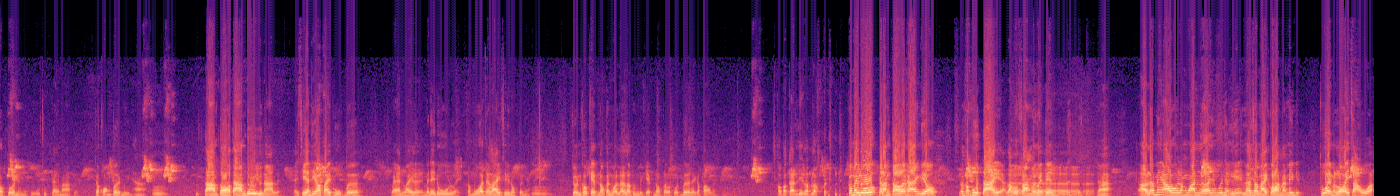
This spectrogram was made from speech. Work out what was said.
นกตัวหนึ่งโอ้โหถูกใจมากเลย เจ้าของเปิดหมื่นห้าอืมตามต่อตามดูอยู่นานเลย ไอเซียนที่เอาไปผูกเบอร์แขวนไว้เลยไม่ได้ดูด้วย ก็มัวแต่ไล่ซื้อนกตัวเนี้ย อืมจนเขาเก็บนกกันหมดแล้วเราเพิ่งไปเก็บนกก็ปลดเบอร์ใส่กระเป๋าไว้ เขาประกาศเรียกรับรางวัลก็ไม่รู้กำลังต่อราคาอย่างเดียว แล้วก็พูดใต้อะเราก็ฟังไม่ค่อยเป็นออออเออนะฮะอ้าวแล้วไม่เอารางวัลเหรออย่างงู้นอย่างนี้ แล้วสมัยก่อนมันไม่มีถ้วยมันร้อยเสาอะ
